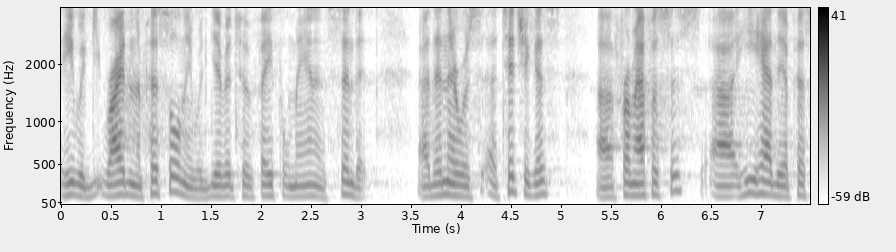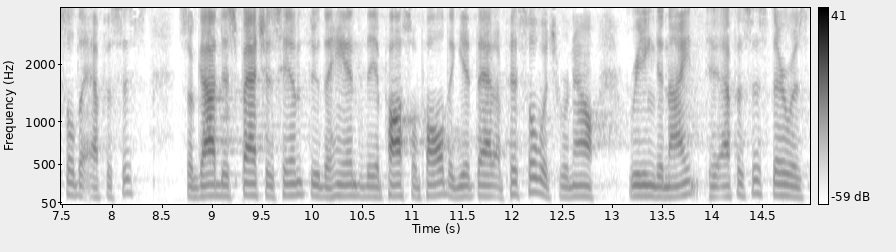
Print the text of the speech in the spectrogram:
he would write an epistle and he would give it to a faithful man and send it. Uh, then there was Tychicus uh, from Ephesus. he had the epistle to Ephesus. So God dispatches him through the hand of the Apostle Paul to get that epistle, which we're now reading tonight to Ephesus. There was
